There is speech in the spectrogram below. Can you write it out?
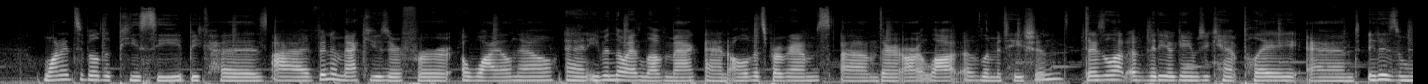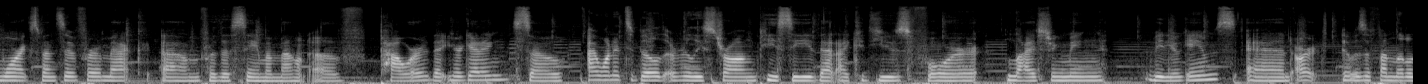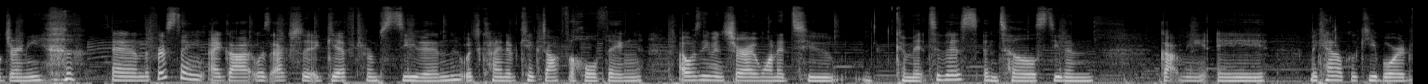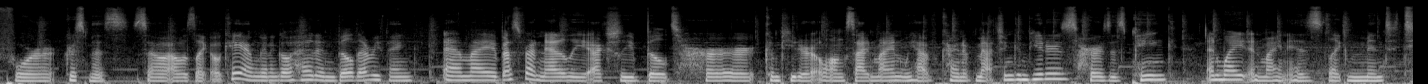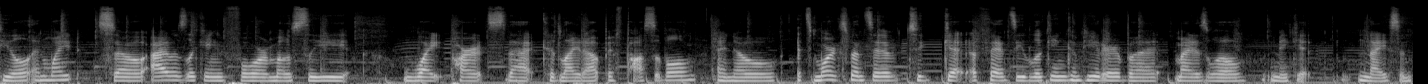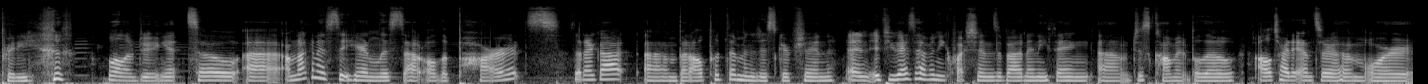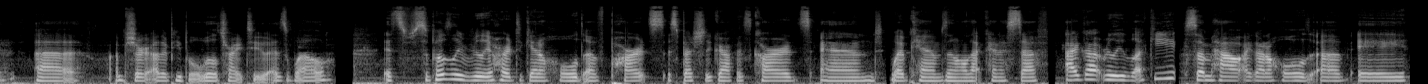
wanted to build a PC because I've been a Mac user for a while now, and even though I love Mac and all of its programs, um, there are a lot of limitations. There's a lot of video games you can't play, and it is more expensive for a Mac um, for the same amount of power that you're getting. So I wanted to build a really strong PC that I could use for live streaming video games and art. It was a fun little journey. And the first thing I got was actually a gift from Steven, which kind of kicked off the whole thing. I wasn't even sure I wanted to commit to this until Steven got me a mechanical keyboard for Christmas. So I was like, okay, I'm gonna go ahead and build everything. And my best friend Natalie actually built her computer alongside mine. We have kind of matching computers. Hers is pink and white, and mine is like mint teal and white. So I was looking for mostly white parts that could light up if possible. I know it's more expensive to get a fancy looking computer, but might as well make it nice and pretty. while I'm doing it. So uh, I'm not going to sit here and list out all the parts that I got, um, but I'll put them in the description. And if you guys have any questions about anything, um, just comment below. I'll try to answer them, or uh, I'm sure other people will try to as well. It's supposedly really hard to get a hold of parts, especially graphics cards and webcams and all that kind of stuff. I got really lucky. Somehow I got a hold of a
